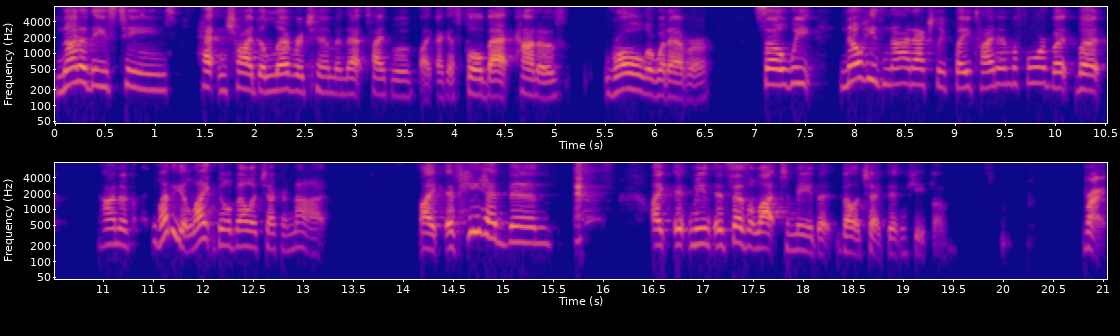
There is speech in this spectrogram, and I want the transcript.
none of these teams hadn't tried to leverage him in that type of like I guess fullback kind of role or whatever. So we know he's not actually played tight end before, but but kind of whether you like Bill Belichick or not, like if he had been like it mean it says a lot to me that Belichick didn't keep him. Right.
